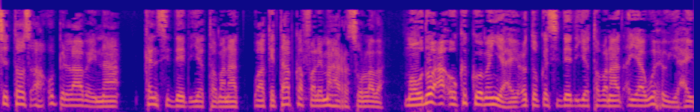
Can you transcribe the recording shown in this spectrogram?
si toos ah u bilaabaynaa kan siddeed iyo tobanaad. Waa kitaabka falimaha rasuullada. Mawduuca uu ka kooban yahay cutubka siddeed iyo tobanaad ayaa wuxuu yahay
